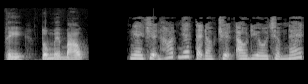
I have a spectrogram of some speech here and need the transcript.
Thì tôi mới báo Nghe chuyện hot nhất tại đọc truyện audio.net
